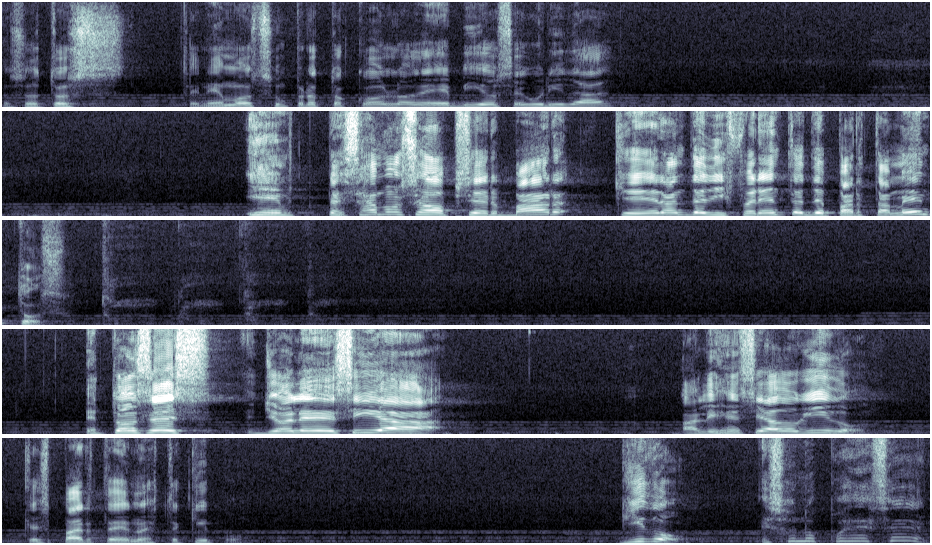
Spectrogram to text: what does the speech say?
Nosotros tenemos un protocolo de bioseguridad y empezamos a observar que eran de diferentes departamentos. Entonces yo le decía al licenciado Guido, que es parte de nuestro equipo, Guido, eso no puede ser.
